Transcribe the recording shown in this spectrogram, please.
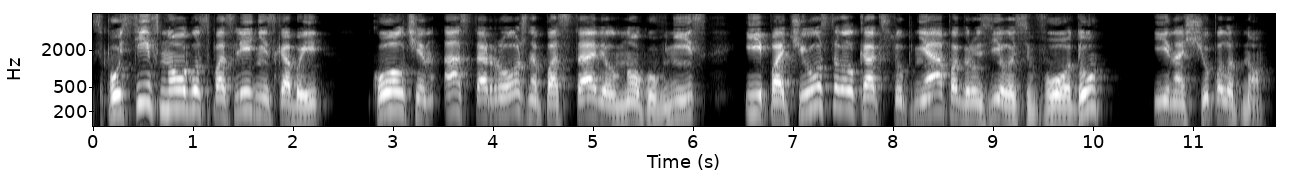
Спустив ногу с последней скобы, Колчин осторожно поставил ногу вниз и почувствовал, как ступня погрузилась в воду и нащупала дно.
